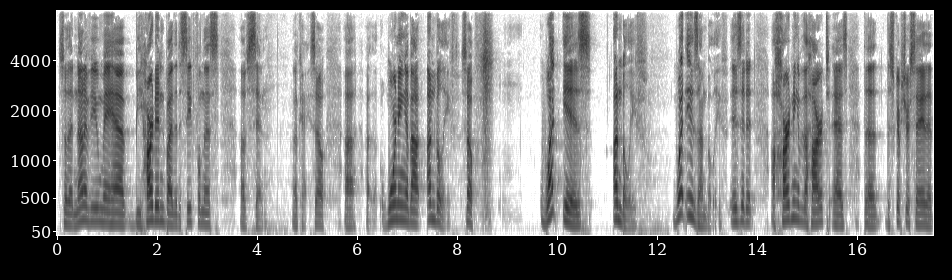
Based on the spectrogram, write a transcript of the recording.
so that none of you may have be hardened by the deceitfulness of sin. Okay, so uh, warning about unbelief. So, what is unbelief? What is unbelief? Is it a hardening of the heart, as the the scriptures say that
